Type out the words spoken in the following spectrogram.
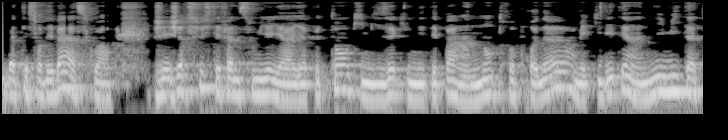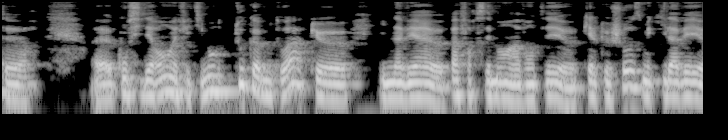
bah, t'es sur des bases, quoi. J'ai reçu Stéphane Soumier il y, a, il y a peu de temps qui me disait qu'il n'était pas un entrepreneur, mais qu'il était un imitateur, euh, considérant effectivement, tout comme toi, que il n'avait euh, pas forcément inventé euh, quelque chose, mais qu'il avait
